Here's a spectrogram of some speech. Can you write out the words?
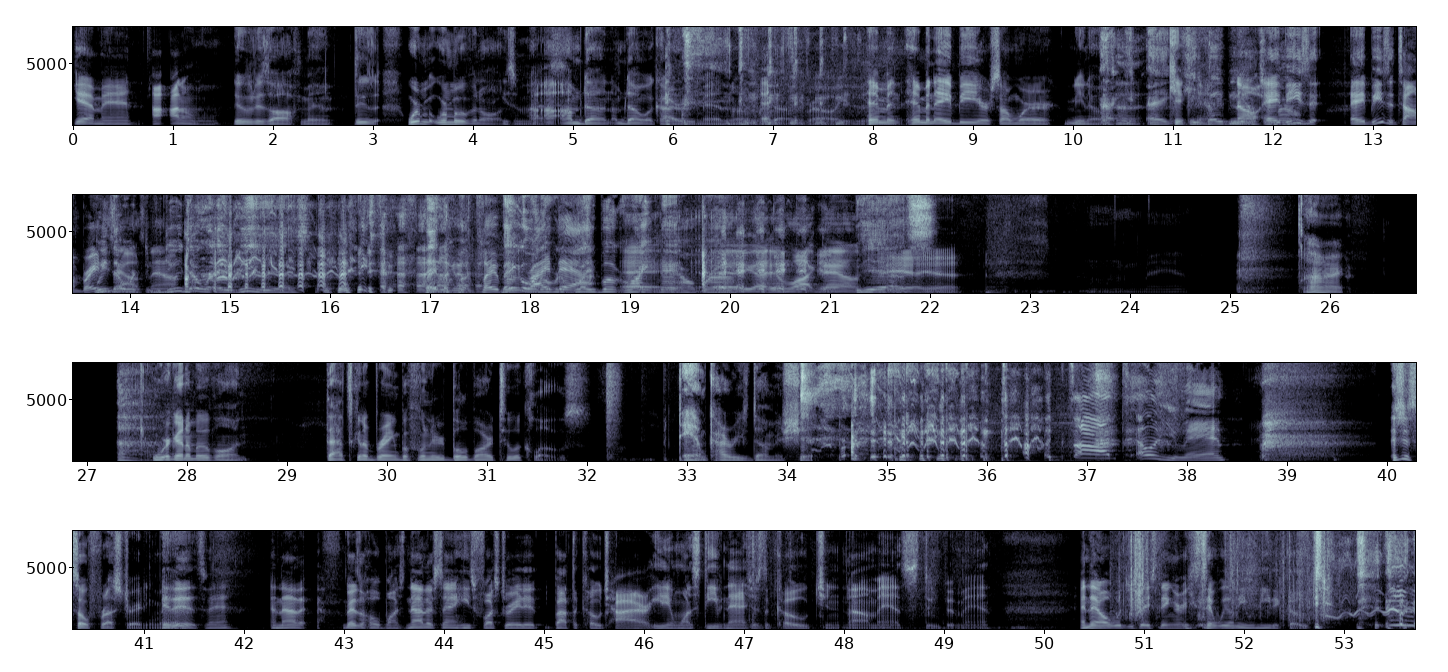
Yeah, man. I, I don't know. Dude is off, man. Dude, we're we're moving on. He's a mess. I, I'm done. I'm done with Kyrie, man. I'm done. bro. Him and him and AB are somewhere, you know, Hey, kicking keep it. AB no, AB's mouth. at AB's at Tom We Brady's know, house where, now. we know where AB is. They looking at the playbook They going right over now. the playbook right now, bro. Yeah, you got him locked down. Yes. Mm, yeah. All right. We're gonna move on. That's gonna bring Buffoonery Boulevard to a close. Damn, Kyrie's dumb as shit. I'm telling you, man. It's just so frustrating, man. It is, man. And now that There's a whole bunch. Now they're saying he's frustrated about the coach hire. He didn't want Steve Nash as the coach, and oh man, it's stupid, man. And then, oh, what'd you say, Stinger? He said we don't even need a coach.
